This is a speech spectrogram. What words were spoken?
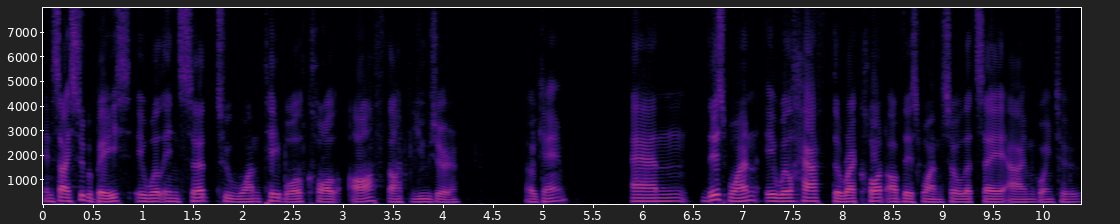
inside Supabase, it will insert to one table called auth.user. Okay. And this one, it will have the record of this one. So let's say I'm going to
